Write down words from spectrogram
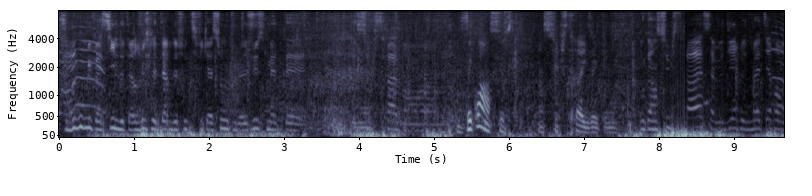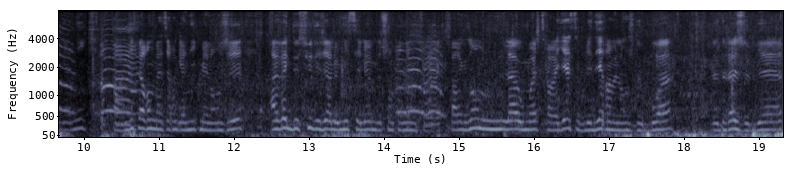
C'est beaucoup plus facile de faire juste l'étape de fructification. Tu vas juste mettre tes, tes substrats dans. C'est quoi un substrat? Un substrat exactement. Donc un substrat, ça veut dire une matière organique, enfin différentes matières organiques mélangées, avec dessus déjà le mycélium de champignons. Par exemple, là où moi je travaillais, ça voulait dire un mélange de bois, de drèche de bière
